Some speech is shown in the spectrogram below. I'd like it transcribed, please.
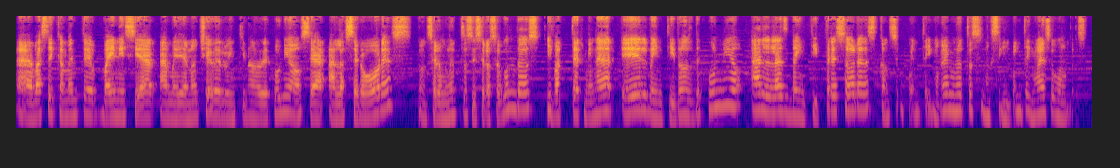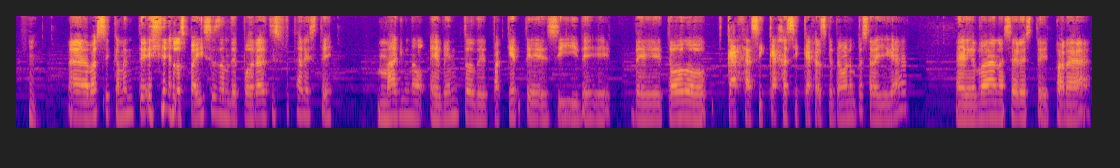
Ah, básicamente va a iniciar a medianoche del 21 de junio, o sea, a las 0 horas, con 0 minutos y 0 segundos, y va a terminar el 22 de junio a las 23 horas con 59 minutos y 59 segundos. Básicamente, los países donde podrás disfrutar este magno evento de paquetes y de, de todo, cajas y cajas y cajas que te van a empezar a llegar, eh, van a ser este para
